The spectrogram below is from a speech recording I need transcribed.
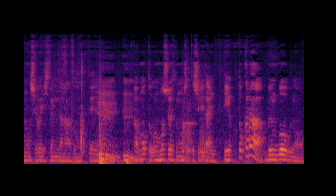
面白い人いんだなと思って、うん。あもっと面白い人もうちょっと知りたいっていうことから文房具の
